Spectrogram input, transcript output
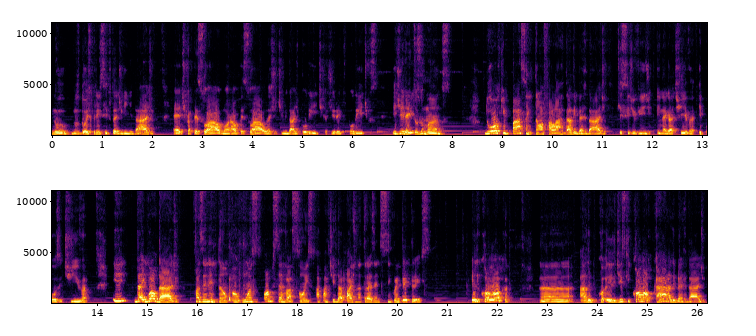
no, nos dois princípios da dignidade, ética pessoal, moral pessoal, legitimidade política, direitos políticos e direitos humanos, Dworkin passa então a falar da liberdade, que se divide em negativa e positiva, e da igualdade, fazendo então algumas observações a partir da página 353. Ele coloca, uh, a, ele diz que colocar a liberdade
